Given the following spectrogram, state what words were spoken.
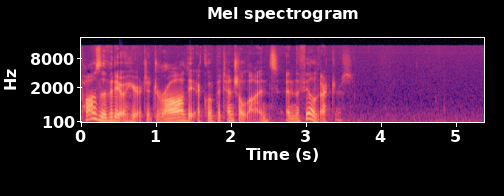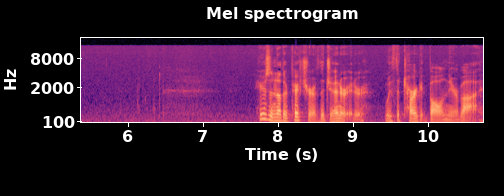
Pause the video here to draw the equipotential lines and the field vectors. Here's another picture of the generator with the target ball nearby.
